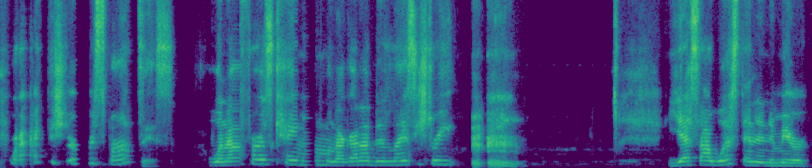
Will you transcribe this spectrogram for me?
Practice your responses. When I first came home, when I got out of Delancey Street, yes, I was standing in the mirror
